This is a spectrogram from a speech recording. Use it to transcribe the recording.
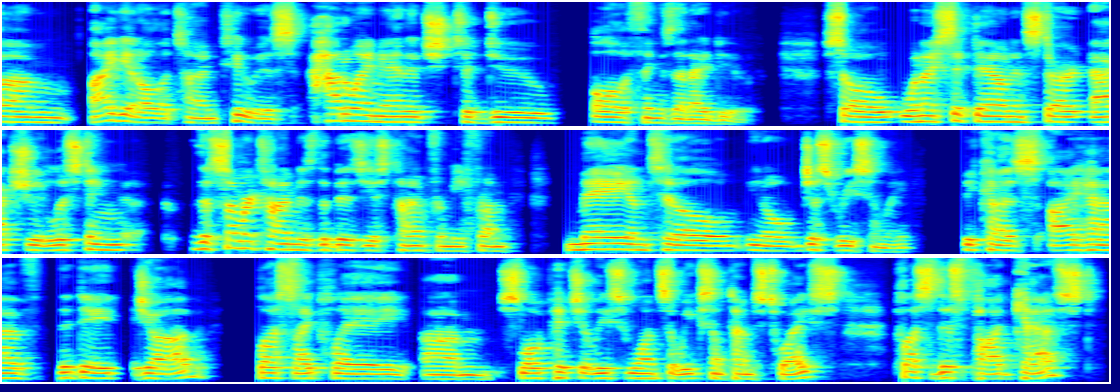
um, I get all the time too is how do I manage to do all the things that I do? So when I sit down and start actually listing the summertime is the busiest time for me from May until, you know, just recently because I have the day job. Plus, I play um, slow pitch at least once a week, sometimes twice. Plus, this podcast.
